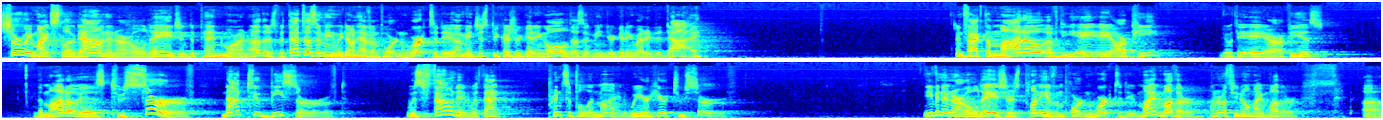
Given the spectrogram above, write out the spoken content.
Sure, we might slow down in our old age and depend more on others, but that doesn't mean we don't have important work to do. I mean, just because you're getting old doesn't mean you're getting ready to die. In fact, the motto of the AARP, you know what the AARP is? The motto is to serve, not to be served. Was founded with that principle in mind. We are here to serve. Even in our old age, there's plenty of important work to do. My mother, I don't know if you know my mother, uh,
